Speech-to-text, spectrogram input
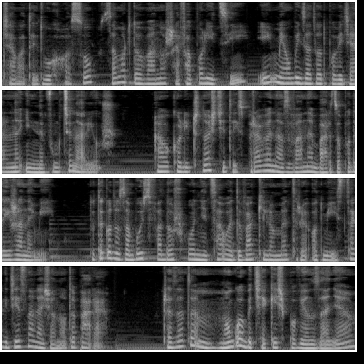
ciała tych dwóch osób, zamordowano szefa policji i miał być za to odpowiedzialny inny funkcjonariusz. A okoliczności tej sprawy nazwane bardzo podejrzanymi. Do tego do zabójstwa doszło niecałe dwa kilometry od miejsca, gdzie znaleziono tę parę. Czy zatem mogło być jakieś powiązanie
